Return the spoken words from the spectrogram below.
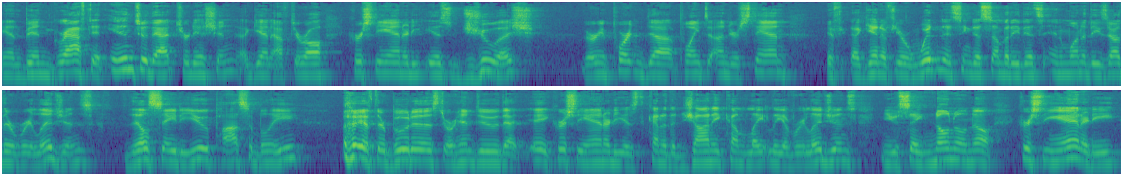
and been grafted into that tradition. Again, after all, Christianity is Jewish. Very important uh, point to understand. If, again, if you're witnessing to somebody that's in one of these other religions, they'll say to you, possibly, if they're Buddhist or Hindu, that, hey, Christianity is kind of the Johnny come lately of religions. And you say, no, no, no. Christianity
